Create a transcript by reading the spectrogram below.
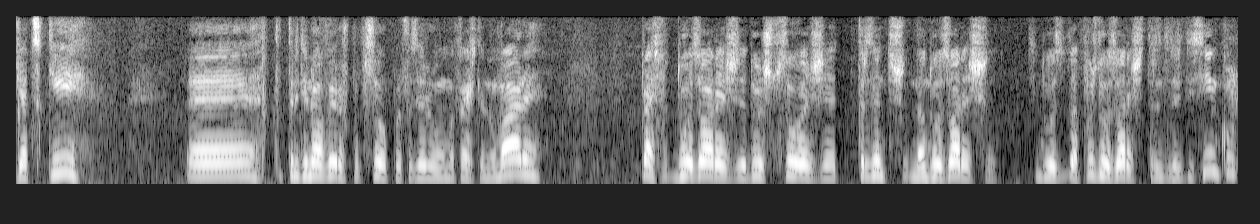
jet ski, é, 39 euros por pessoa para fazer uma festa no mar. Parece 2 horas, duas pessoas, 300, não 2 horas, sim, duas, depois 2 horas 335,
